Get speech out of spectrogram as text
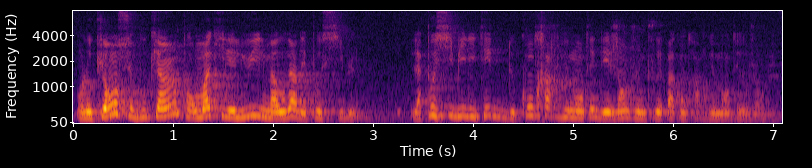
En l'occurrence, ce bouquin, pour moi qu'il est lu, il m'a ouvert des possibles. La possibilité de contre-argumenter des gens que je ne pouvais pas contre-argumenter aujourd'hui.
